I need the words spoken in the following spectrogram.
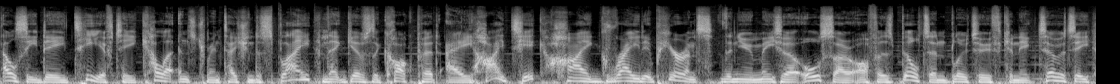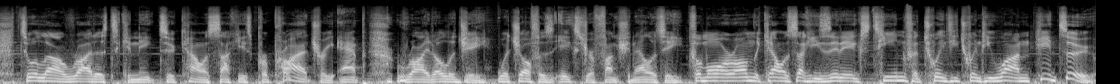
LCD TFT color instrumentation display that gives the cockpit a high tech, high grade appearance. The new meter also offers built in Bluetooth connectivity to allow riders to connect to Kawasaki's proprietary app Rideology, which offers extra functionality. For more on the Kawasaki ZX10 for 2021, head to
